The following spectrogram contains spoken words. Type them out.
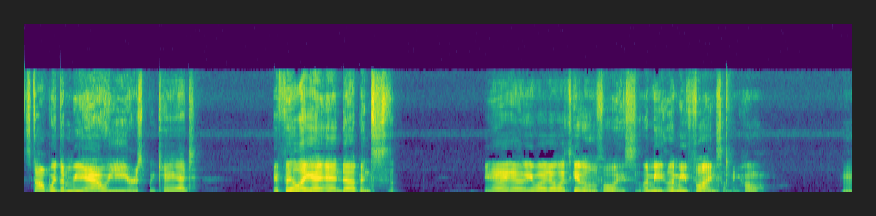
Stop with the meow ears. We can't. It feel like I end up in. You know, you know, you know, let's give him a voice. Let me, let me find something. Hold on. Hmm.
